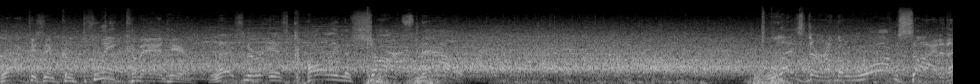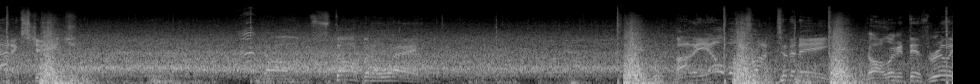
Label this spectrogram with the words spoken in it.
Brock is in complete command here. Lesnar is calling the shots now. Lesnar on the wrong side of that exchange. Oh, stomping away. Uh, the elbow drop to the knee. Oh, look at this, really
